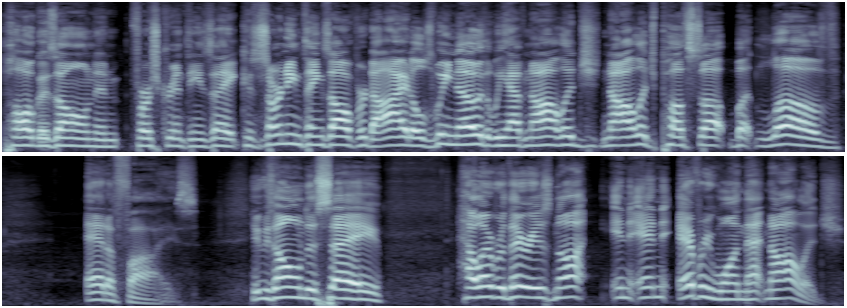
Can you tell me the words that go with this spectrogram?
Paul goes on in 1 Corinthians 8 concerning things offered to idols, we know that we have knowledge. Knowledge puffs up, but love edifies. He goes on to say, however, there is not in, in everyone that knowledge.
